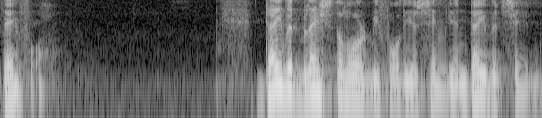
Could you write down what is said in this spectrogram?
Therefore, David blessed the Lord before the assembly, and David said,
